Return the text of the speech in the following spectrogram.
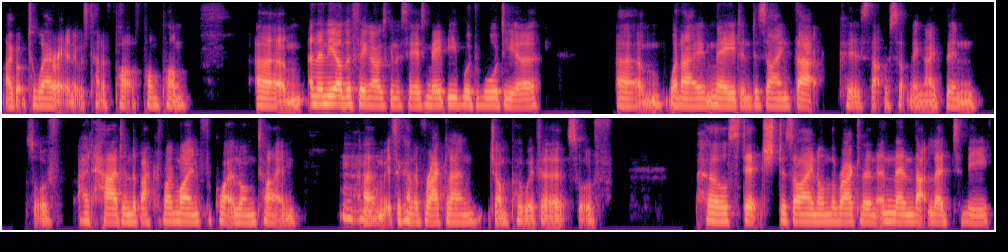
i got to wear it and it was kind of part of pom pom um, and then the other thing i was going to say is maybe woodwardia um, when I made and designed that because that was something I'd been sort of had had in the back of my mind for quite a long time. Mm-hmm. Um, it's a kind of raglan jumper with a sort of purl stitch design on the raglan, and then that led to me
